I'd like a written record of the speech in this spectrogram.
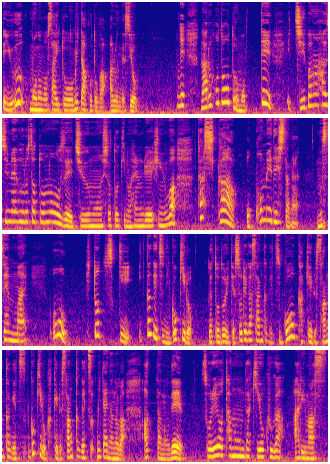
ていうもののサイトを見たことがあるんですよ。でなるほどと思っ一番初めふるさと納税注文した時の返礼品は確かお米でしたね。無洗米を1月1ヶ月に5キロが届いてそれが3ヶ月 5×3 ヶ月5キロ ×3 ヶ月みたいなのがあったのでそれを頼んだ記憶があります。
